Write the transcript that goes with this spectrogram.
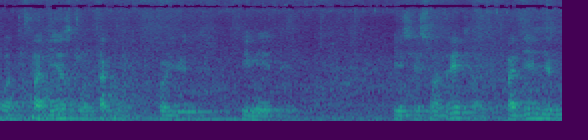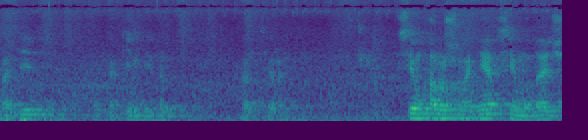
вот подъезд вот такой вид имеет. Если смотреть, вот, в подъезде, подъезде, вот таким видом квартира. Всем хорошего дня, всем удачи,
